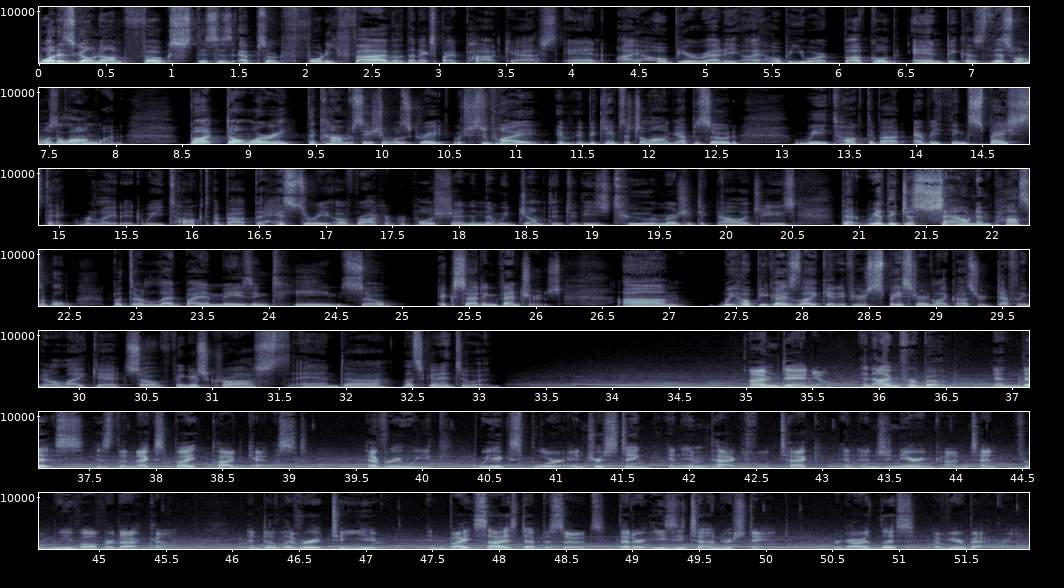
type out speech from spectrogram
What is going on, folks? This is episode 45 of the Next Byte podcast, and I hope you're ready. I hope you are buckled in because this one was a long one. But don't worry, the conversation was great, which is why it, it became such a long episode. We talked about everything space tech related. We talked about the history of rocket propulsion, and then we jumped into these two emerging technologies that really just sound impossible, but they're led by amazing teams. So exciting ventures. Um, we hope you guys like it. If you're a space nerd like us, you're definitely going to like it. So fingers crossed, and uh, let's get into it. I'm Daniel, And I'm Farbod. and this is the Next Byte podcast. Every week, we explore interesting and impactful tech and engineering content from Wevolver.com and deliver it to you in bite sized episodes that are easy to understand, regardless of your background.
